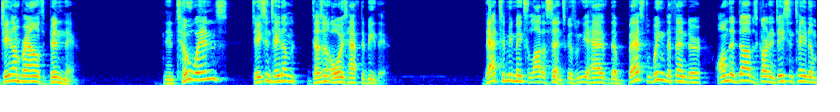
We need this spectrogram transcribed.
Jaylen Brown's been there. In two wins, Jayson Tatum doesn't always have to be there. That to me makes a lot of sense because when you have the best wing defender on the Dubs guarding Jayson Tatum,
